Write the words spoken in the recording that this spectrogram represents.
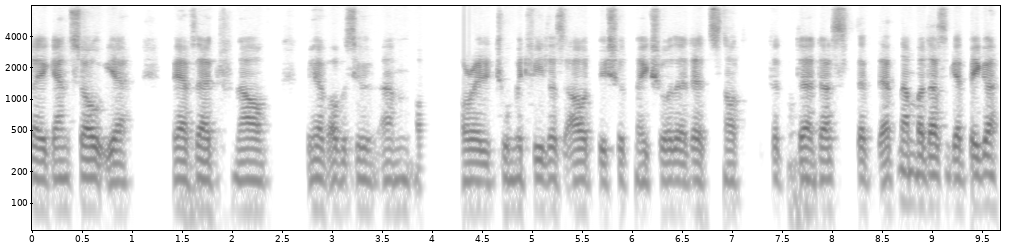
play again. So yeah, we have that now. We have obviously um, already two midfielders out. We should make sure that that's not that that does that that number doesn't get bigger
